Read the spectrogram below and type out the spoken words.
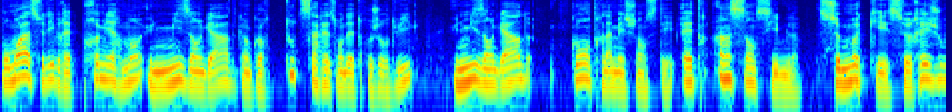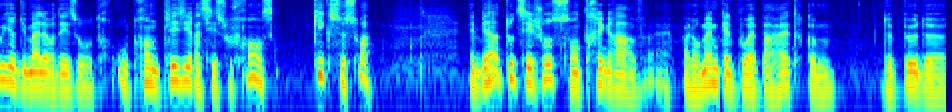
pour moi, ce livre est premièrement une mise en garde, qui a encore toute sa raison d'être aujourd'hui, une mise en garde contre la méchanceté, être insensible, se moquer, se réjouir du malheur des autres, ou prendre plaisir à ses souffrances, qui que ce soit. Eh bien, toutes ces choses sont très graves, alors même qu'elles pourraient paraître comme de peu de,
